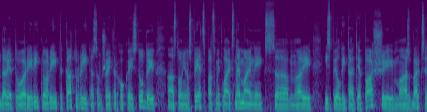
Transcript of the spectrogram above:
Dariet to arī rīt no rīta. Katru rītu esam šeit ar hokeja studiju. 8.15. laiks nemainīgs, eh, arī izpildītāji tie paši. Mārs Bergs,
